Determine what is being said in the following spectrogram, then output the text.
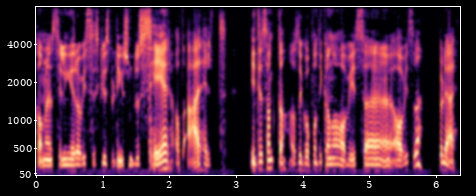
kamerainnstillinger og visse skuespillerting som du ser at er helt interessant. da. Altså Det går på en måte ikke an å avvise, avvise det, føler jeg.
